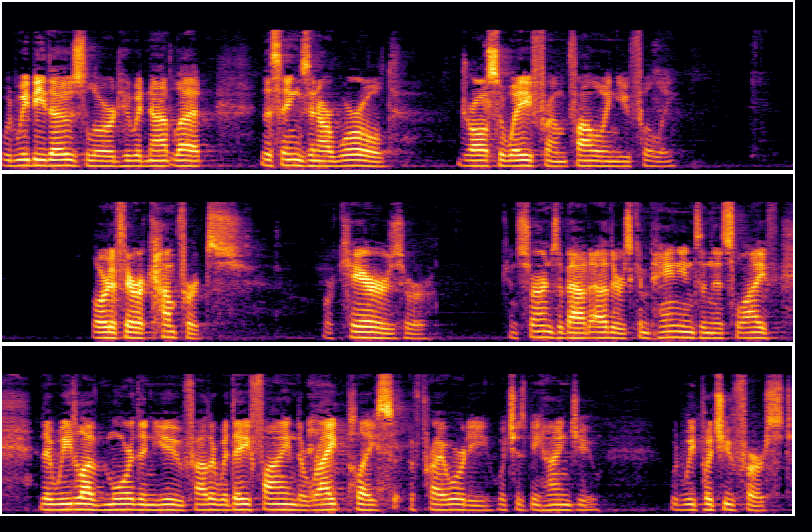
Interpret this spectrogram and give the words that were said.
would we be those, Lord, who would not let the things in our world draw us away from following you fully? Lord, if there are comforts or cares or concerns about others, companions in this life that we love more than you, Father, would they find the right place of priority, which is behind you? Would we put you first?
